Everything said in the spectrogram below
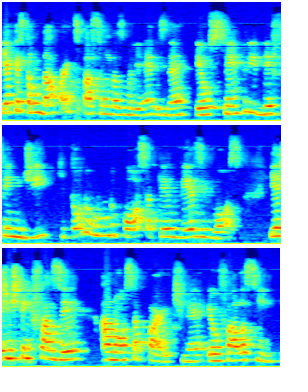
E a questão da participação das mulheres, né? Eu sempre defendi que todo mundo possa ter vez e voz e a gente tem que fazer a nossa parte, né? Eu falo assim,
